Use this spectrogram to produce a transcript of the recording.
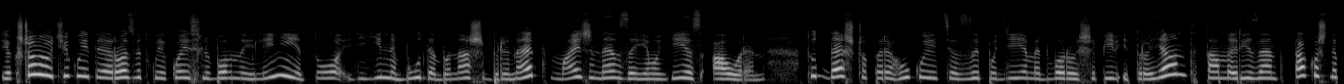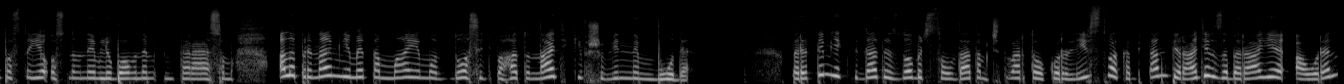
Якщо ви очікуєте розвитку якоїсь любовної лінії, то її не буде, бо наш брюнет майже не взаємодіє з Аурен. Тут дещо перегукується з подіями двору шипів і троянд, там Різент також не постає основним любовним інтересом, але принаймні ми там маємо досить багато натяків, що він ним буде. Перед тим, як віддати здобич солдатам Четвертого королівства, капітан піратів забирає Аурен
